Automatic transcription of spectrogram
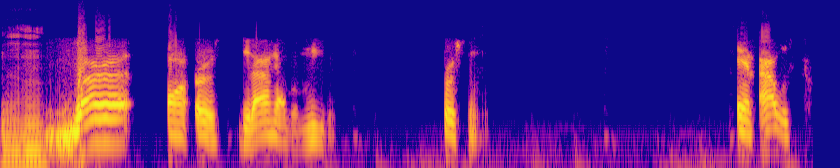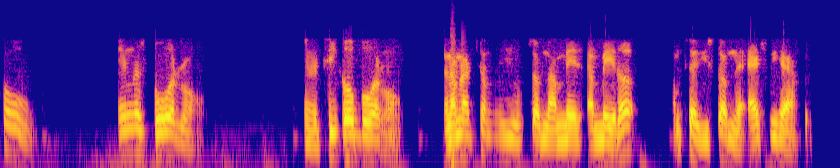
Mm-hmm. Why on earth did I have a meeting personally? And I was told in this boardroom, in a TECO boardroom, and I'm not telling you something I made I made up. I'm telling you something that actually happened.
